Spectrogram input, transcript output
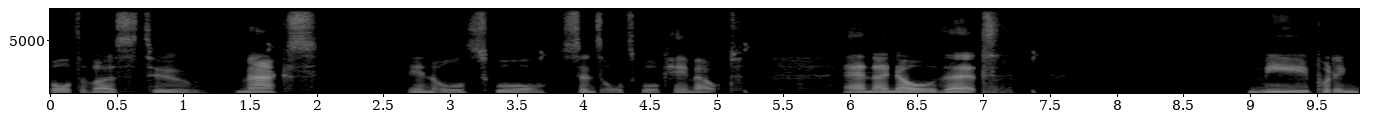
both of us, to max in old school since old school came out. And I know that me putting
